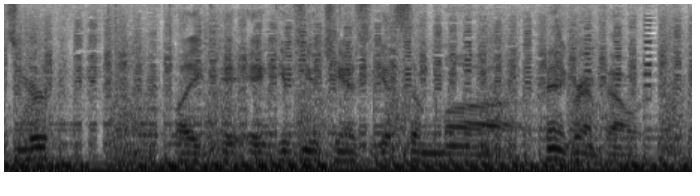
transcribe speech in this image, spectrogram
easier. Like, it, it gives you a chance to get some uh, pentagram power.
